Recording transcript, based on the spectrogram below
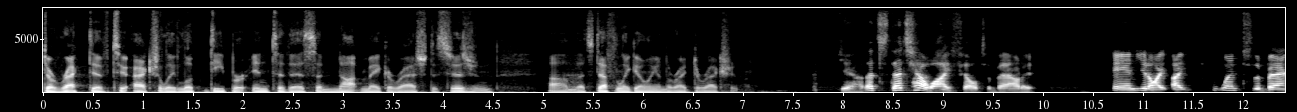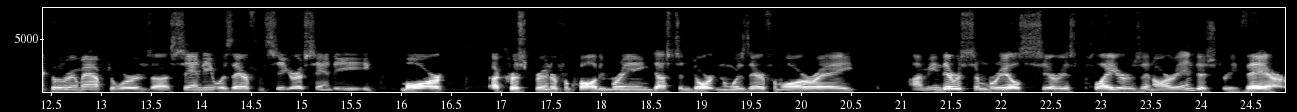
directive to actually look deeper into this and not make a rash decision, um, that's definitely going in the right direction. Yeah, that's that's how I felt about it. And you know, I, I went to the back of the room afterwards. Uh, Sandy was there from Seagrass, Sandy Moore, uh, Chris Buerner from Quality Marine, Dustin Dorton was there from ORA. I mean, there were some real serious players in our industry there,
